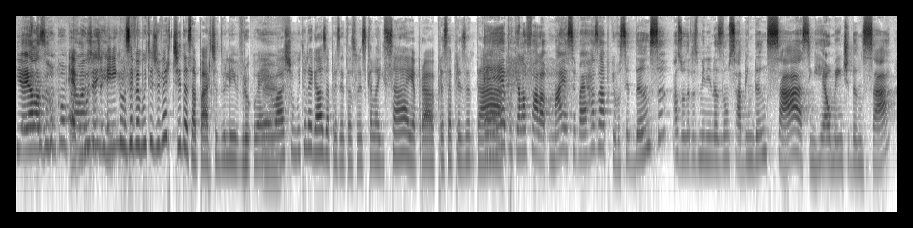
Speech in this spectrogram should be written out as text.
E aí elas vão comprar é muito, Inclusive, é muito divertida essa parte do livro. É, é. Eu acho muito legal as apresentações que ela ensaia para se apresentar. É, porque ela fala, Maia, você vai arrasar, porque você dança, as outras meninas não sabem dançar, assim, realmente dançar,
